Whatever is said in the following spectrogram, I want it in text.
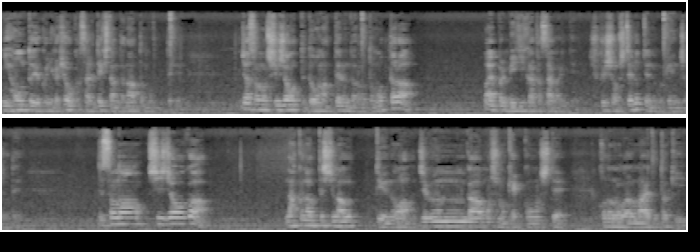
う日本という国が評価されてきたんだなと思ってじゃあその市場ってどうなってるんだろうと思ったら、まあ、やっぱり右肩下がりで縮小してるっていうのが現状で。でその市場がなくなってしまうっていうのは自分がもしも結婚をして子供が生まれた時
